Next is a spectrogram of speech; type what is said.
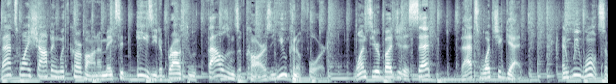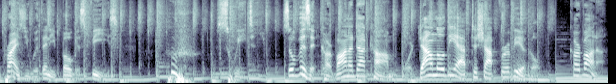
That's why shopping with Carvana makes it easy to browse through thousands of cars you can afford. Once your budget is set, that's what you get. And we won't surprise you with any bogus fees. Whew. Sweet. So visit Carvana.com or download the app to shop for a vehicle. Carvana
